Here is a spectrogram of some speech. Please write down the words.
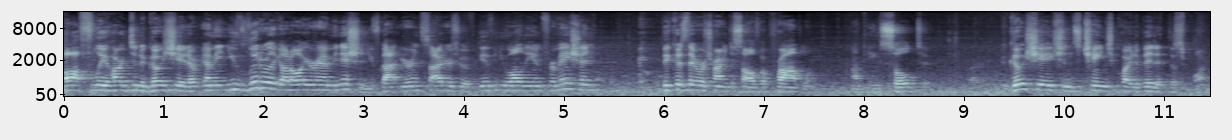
Awfully hard to negotiate. I mean, you've literally got all your ammunition. You've got your insiders who have given you all the information because they were trying to solve a problem, not being sold to. Negotiations change quite a bit at this point.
